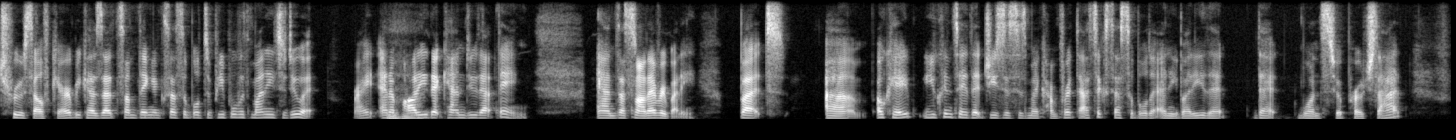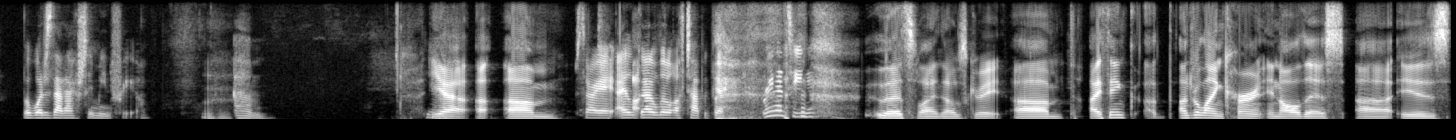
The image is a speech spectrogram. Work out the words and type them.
true self care because that's something accessible to people with money to do it, right? And Mhm. a body that can do that thing. And that's not everybody. But um, okay, you can say that Jesus is my comfort. That's accessible to anybody that that wants to approach that. But what does that actually mean for you? Mhm. Um, Yeah. uh, um, sorry, I, I got a little off topic there. Ranty. That's fine. That was great. Um, I think uh, underlying current in all this uh, is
